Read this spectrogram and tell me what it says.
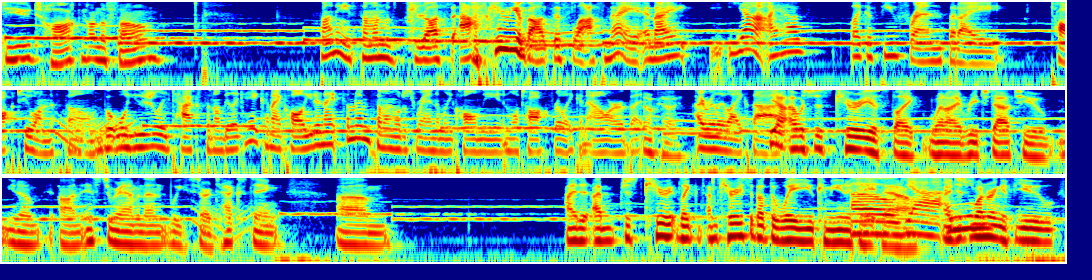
do you talk on the phone Funny, someone was just asking me about this last night, and I, yeah, I have like a few friends that I talk to on the phone, but we'll usually text and I'll be like, hey, can I call you tonight? Sometimes someone will just randomly call me and we'll talk for like an hour, but okay I really like that. Yeah, I was just curious, like when I reached out to you, you know, on Instagram, and then we started texting. Um, I I'm just curious, like I'm curious about the way you communicate Oh, now. yeah, I'm I just mean- wondering if you,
